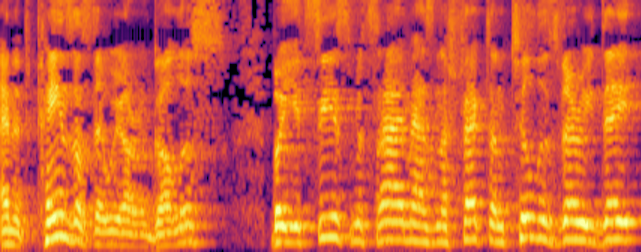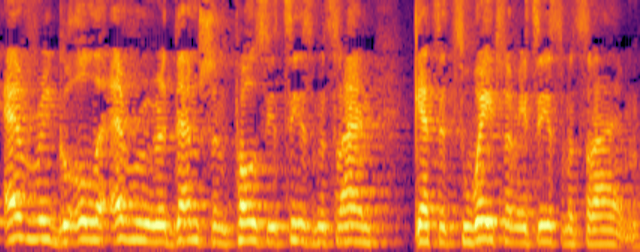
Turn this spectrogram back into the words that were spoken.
and it pains us that we are in Golos. But Yitzias Mitzrayim has an effect until this very day. Every Geula, every redemption post Yitzias Mitzrayim gets its weight from Yitzias Mitzrayim.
